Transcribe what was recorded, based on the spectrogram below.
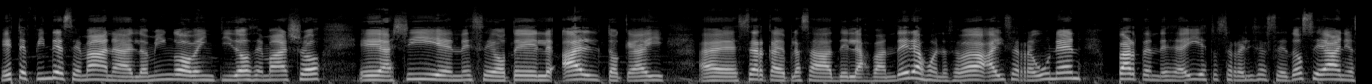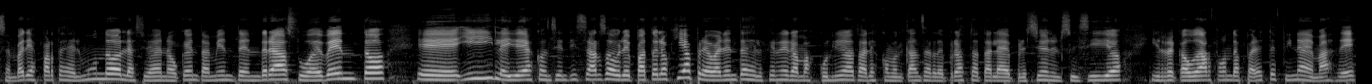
este fin de semana, el domingo 22 de mayo, eh, allí en ese hotel alto que hay eh, cerca de Plaza de las Banderas. Bueno, se va, ahí se reúnen parten desde ahí. Esto se realiza hace 12 años en varias partes del mundo. La ciudad de Neuquén también tendrá su evento eh, y la idea es concientizar sobre patologías prevalentes del género masculino, tales como el cáncer de próstata, la depresión, el suicidio y recaudar fondos para este fin, además de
